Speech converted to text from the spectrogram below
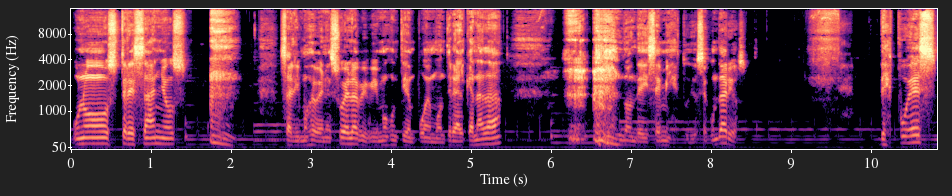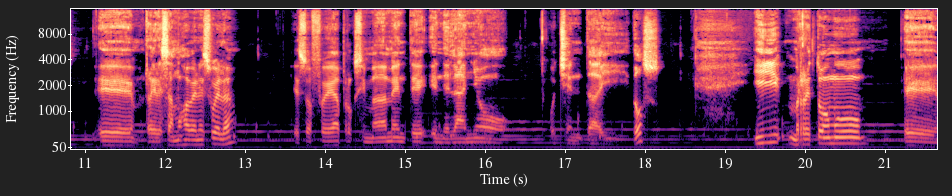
Unos tres años salimos de Venezuela, vivimos un tiempo en Montreal, Canadá, donde hice mis estudios secundarios. Después eh, regresamos a Venezuela, eso fue aproximadamente en el año 82, y retomo eh,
